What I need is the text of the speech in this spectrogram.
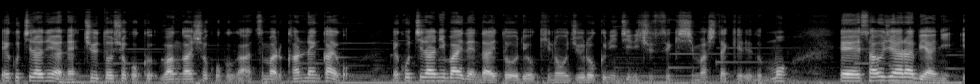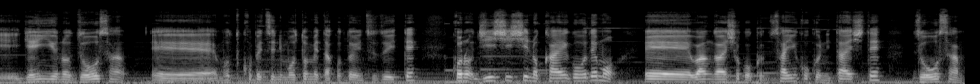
えこちらにはね、中東諸国、湾岸諸国が集まる関連会合、えこちらにバイデン大統領、昨日16日に出席しましたけれども、えサウジアラビアに原油の増産、えー個別に求めたことに続いて、この GCC の会合でも、えー湾岸諸国、産油国に対して増産、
